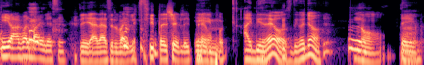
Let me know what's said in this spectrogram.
Y hago el baile, sí. Sí, ahora hace el bailecito de Shirley Em, Temple. hay videos, digo yo. No, Sí. Ah.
